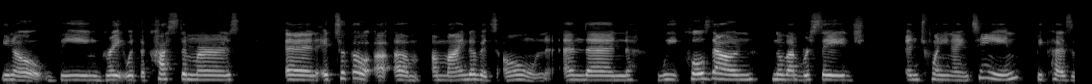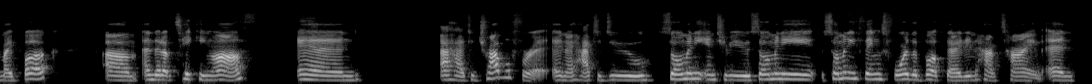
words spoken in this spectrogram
you know being great with the customers, and it took a, a, um, a mind of its own. And then we closed down November Sage in 2019 because my book um, ended up taking off, and I had to travel for it and I had to do so many interviews, so many, so many things for the book that I didn't have time. And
